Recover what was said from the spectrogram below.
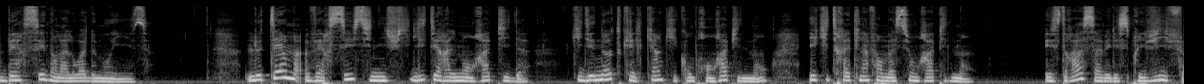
versé dans la loi de Moïse. Le terme versé signifie littéralement rapide, qui dénote quelqu'un qui comprend rapidement et qui traite l'information rapidement. Esdras avait l'esprit vif,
